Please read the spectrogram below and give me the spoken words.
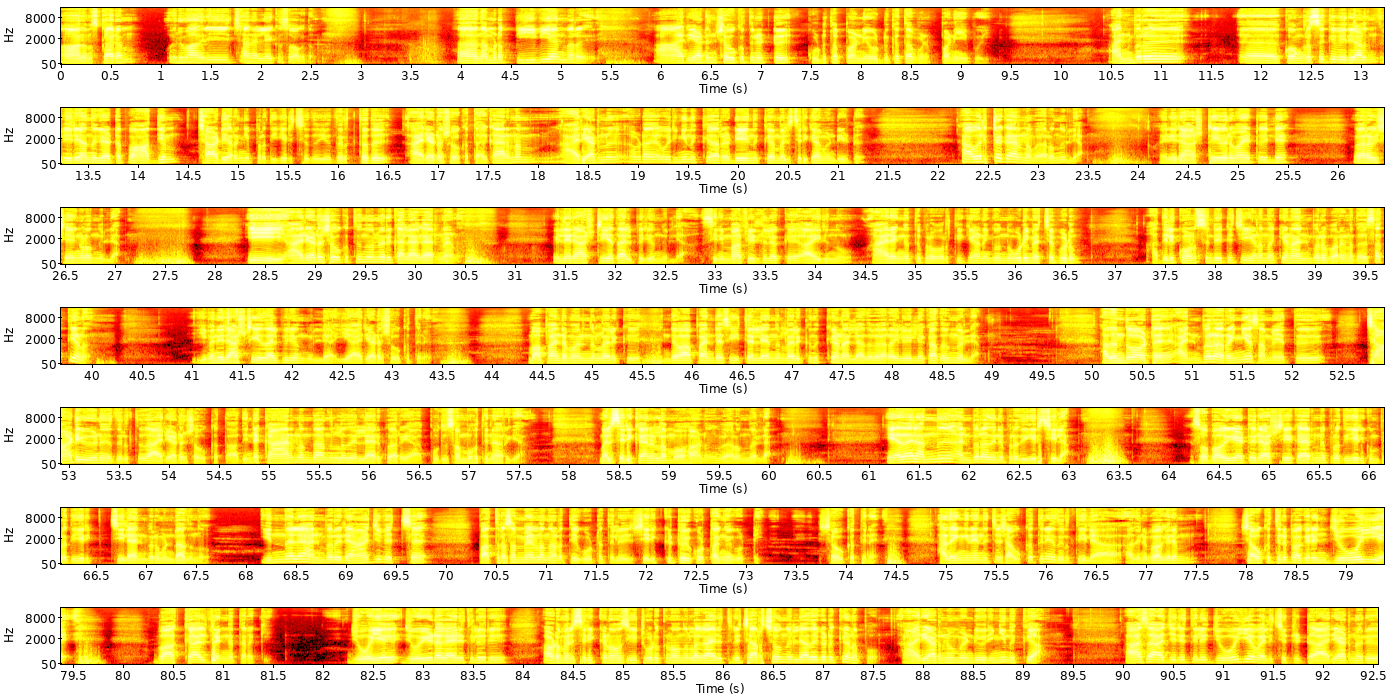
ആ നമസ്കാരം. ഒരുമാതിരി ചാനലിലേക്ക് സ്വാഗതം. നമ്മുടെ പി വി അൻവർ ആര്യാടൻ ഷൗക്കത്തിനിട്ട് കൊടുത്ത പണി ഒടുക്കത്തെ പണിയിൽ പോയി അൻവർ കോൺഗ്രസ്സൊക്കെ വരിക വരിക എന്ന് കേട്ടപ്പോൾ ആദ്യം ചാടി ഇറങ്ങി പ്രതികരിച്ചത് എതിർത്തത് ആര്യാടൻ ഷൗക്കത്താണ് കാരണം ആര്യാടന് അവിടെ ഒരുങ്ങി നിൽക്കുക റെഡിയായി നിൽക്കുക മത്സരിക്കാൻ വേണ്ടിയിട്ട്. അവരുടെ കാരണം വേറൊന്നുമില്ല. അതിൽ രാഷ്ട്രീയപരമായിട്ട് വലിയ വേറെ വിഷയങ്ങളൊന്നുമില്ല. ഈ ആര്യാടൻ ഷൗക്കത്ത് എന്ന് പറഞ്ഞൊരു കലാകാരനാണ്. വലിയ രാഷ്ട്രീയ താല്പര്യമൊന്നുമില്ല. സിനിമാ ഫീൽഡിലൊക്കെ ആയിരുന്നു. ആ രംഗത്ത് പ്രവർത്തിക്കുകയാണെങ്കിൽ ഒന്നുകൂടി മെച്ചപ്പെടും. അതിൽ കോൺസെൻട്രേറ്റ് ചെയ്യണം എന്നൊക്കെയാണ് അൻവർ പറയണത്. സത്യമാണ്. ഇവന് രാഷ്ട്രീയ താല്പര്യമൊന്നുമില്ല ഈ ആര്യാടൻ ശോകത്തിന് വാപ്പാന്റെ മോൻ എന്നുള്ളവർക്ക് എന്റെ വാപ്പാന്റെ സീറ്റല്ലേ എന്നുള്ളവർക്ക് നിൽക്കുകയാണ്. അല്ലാതെ വേറെ അതിൽ വലിയ കഥയൊന്നുമില്ല. അതെന്തോ ആട്ടെ അൻവർ ഇറങ്ങിയ സമയത്ത് ചാടി വീണ് എതിർത്തത് ആര്യാടൻ ഷൗക്കത്ത് അതിന്റെ കാരണം എന്താണെന്നുള്ളത് എല്ലാവർക്കും അറിയാം. പൊതുസമൂഹത്തിന് അറിയാം. മത്സരിക്കാനുള്ള മോഹമാണ് വേറൊന്നുമല്ല. ഏതായാലും അന്ന് അൻവർ അതിന് പ്രതികരിച്ചില്ല. സ്വാഭാവികമായിട്ട് രാഷ്ട്രീയക്കാരന് പ്രതികരിക്കും പ്രതികരിച്ചില്ല അൻവറും ഉണ്ടാകുന്നു. ഇന്നലെ അൻവർ രാജിവെച്ച് പത്രസമ്മേളനം നടത്തിയ കൂട്ടത്തിൽ ശരിക്കിട്ടൊരു കൊട്ടങ്ങ കൊട്ടി ഷൗക്കത്തിനെ. അതെങ്ങനെയാണെന്ന് വെച്ചാൽ ഷൗക്കത്തിനെ എതിർത്തില്ല. അതിന് പകരം ഷൗക്കത്തിന് പകരം ജോയിയെ വാക്കാൽ രംഗത്തിറക്കി. ജോയിയെ ജോയിയുടെ കാര്യത്തിലൊരു അവിടെ മത്സരിക്കണോ സീറ്റ് കൊടുക്കണോ എന്നുള്ള കാര്യത്തിൽ ചർച്ച ഒന്നും ഇല്ലാതെ കിടക്കുകയാണ് ഇപ്പോൾ. ആര്യാടനും വേണ്ടി ഒരുങ്ങി നിൽക്കുക. ആ സാഹചര്യത്തിൽ ജോയിയെ വലിച്ചിട്ടിട്ട് ആര്യാടനൊരു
